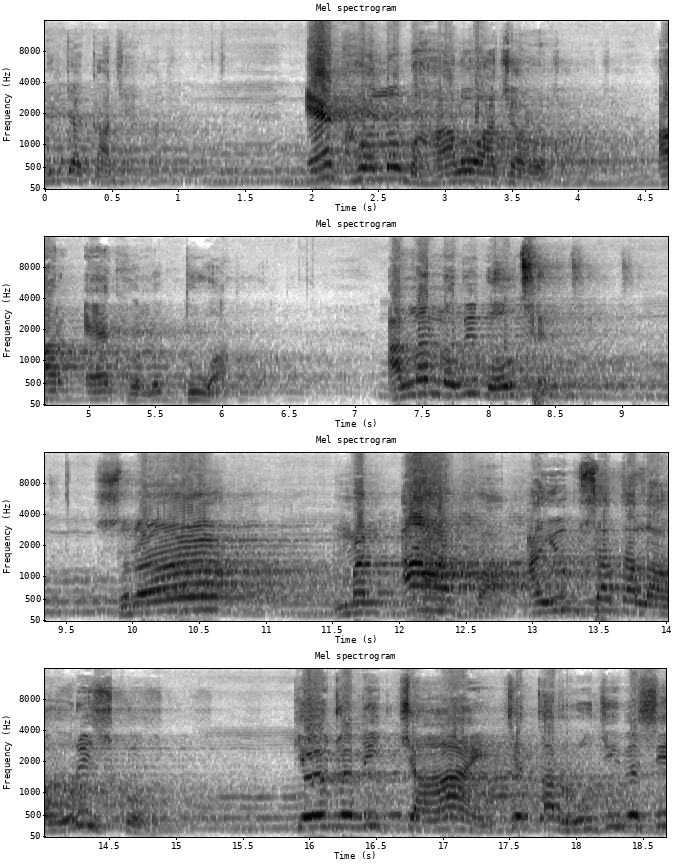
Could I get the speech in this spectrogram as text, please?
দুইটা কাজে। এক হলো ভালো আচরণ আর এক হলো দুয়া। আল্লাহ নবী বলছেন, শোনা, মান আহাব্বা আয়ুব সাতালাহু রিজকুহু কেউ যদি চায় যে তার রুজি বেশি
